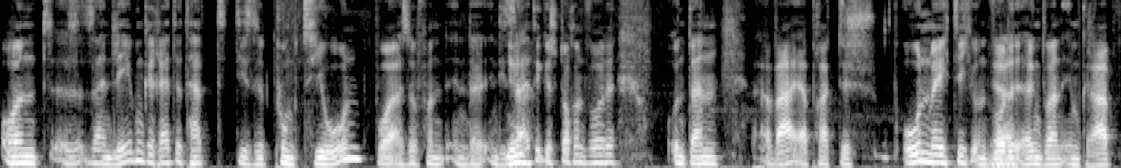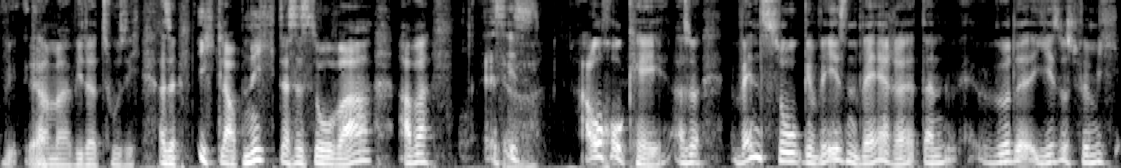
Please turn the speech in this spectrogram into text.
und äh, sein Leben gerettet hat, diese Punktion, wo er also von in, der, in die ja. Seite gestochen wurde. Und dann war er praktisch ohnmächtig und wurde ja. irgendwann im Grab, kam er wieder zu sich. Also ich glaube nicht, dass es so war, aber es ist auch okay. Also wenn es so gewesen wäre, dann würde Jesus für mich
